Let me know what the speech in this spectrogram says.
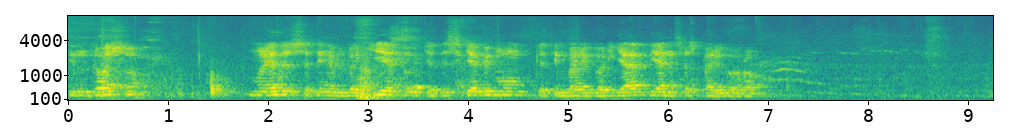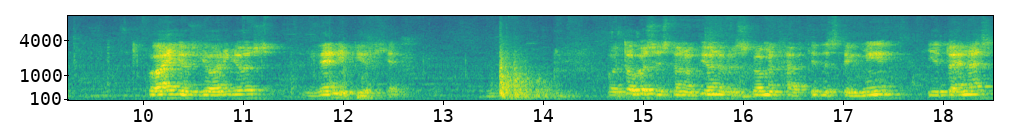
την δώσω, μου έδωσε την ευλογία Του και τη σκέπη μου και την παρηγοριά για να σας παρηγορώ. Ο Άγιος Γεώργιος δεν υπήρχε. Ο τόπος στον οποίο βρισκόμεθα αυτή τη στιγμή είναι ένας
